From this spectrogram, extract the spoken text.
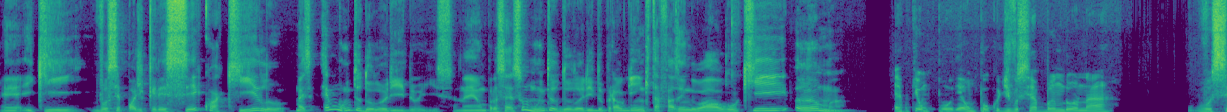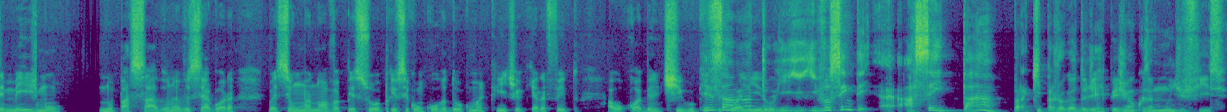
é, e que você pode crescer com aquilo, mas é muito dolorido isso, né? É um processo muito dolorido para alguém que está fazendo algo que ama. É porque é um, é um pouco de você abandonar você mesmo no passado, né? Você agora vai ser uma nova pessoa, porque você concordou com uma crítica que era feita ao COB antigo que Exato. ficou ali. Né? E, e você aceitar pra, que para jogador de RPG é uma coisa muito difícil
